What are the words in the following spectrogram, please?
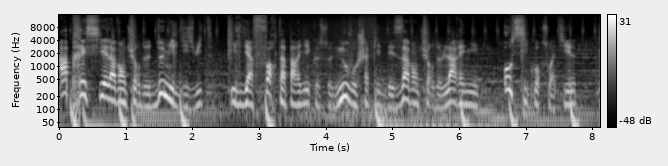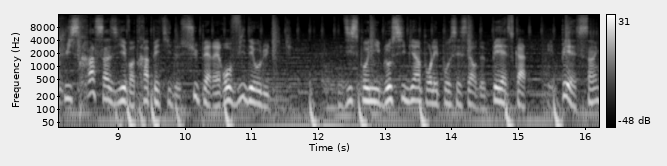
apprécié l'aventure de 2018, il y a fort à parier que ce nouveau chapitre des aventures de l'araignée, aussi court soit-il, puisse rassasier votre appétit de super-héros vidéoludiques. Disponible aussi bien pour les possesseurs de PS4 et PS5,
